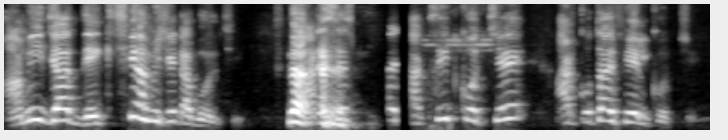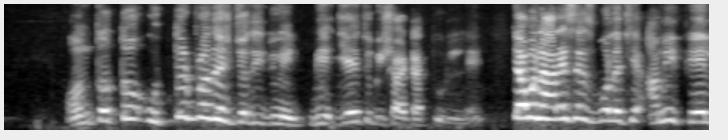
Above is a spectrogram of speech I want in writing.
আমি যা দেখছি আমি সেটা বলছি। আরএসএস সাকসিড করছে আর কোথায় ফেল করছে? অন্তত উত্তরপ্রদেশ যদি তুমি যেহেতু বিষয়টা তুললে। যেমন আরএসএস বলেছে আমি ফেল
